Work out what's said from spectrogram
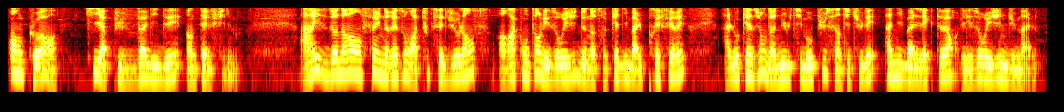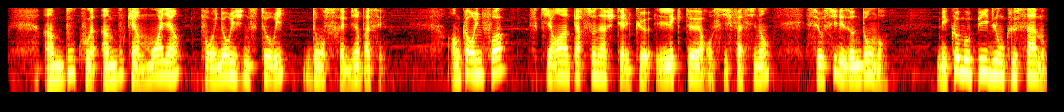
encore qui a pu valider un tel film. Harris donnera enfin une raison à toute cette violence en racontant les origines de notre cannibale préféré à l'occasion d'un ultime opus intitulé Hannibal Lecter, Les origines du mal. Un bouquin, moyen pour une origin story dont serait bien passé. Encore une fois, ce qui rend un personnage tel que Lecter aussi fascinant, c'est aussi les zones d'ombre. Mais comme au pays de l'oncle Sam,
